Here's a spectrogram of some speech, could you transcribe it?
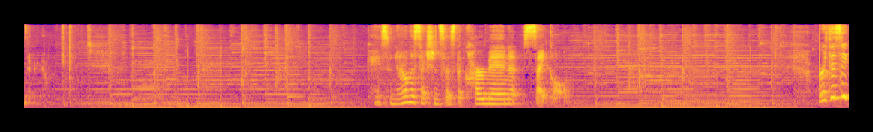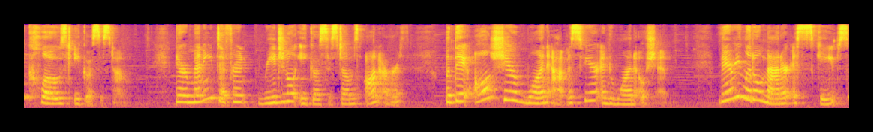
we go. Okay, so now the section says the carbon cycle. Earth is a closed ecosystem. There are many different regional ecosystems on Earth, but they all share one atmosphere and one ocean. Very little matter escapes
